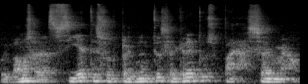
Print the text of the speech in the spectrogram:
Hoy vamos a ver 7 sorprendentes secretos para ser mejor.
